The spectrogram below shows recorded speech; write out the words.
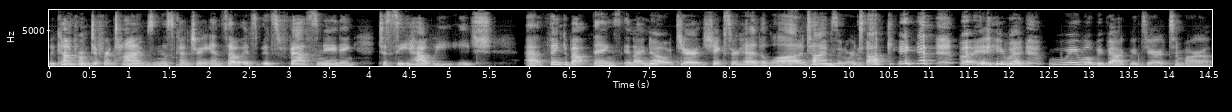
we come from different times in this country, and so it's it's fascinating to see how we each uh, think about things. And I know Jarrett shakes her head a lot of times when we're talking, but anyway, we will be back with Jarrett tomorrow.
